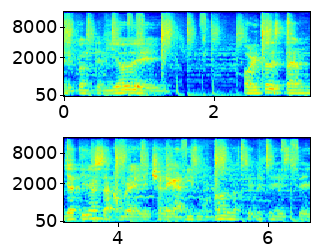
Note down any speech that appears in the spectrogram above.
el contenido de... Ahorita le están, ya tiene hasta nombre, el echaleganismo, ¿no? este,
